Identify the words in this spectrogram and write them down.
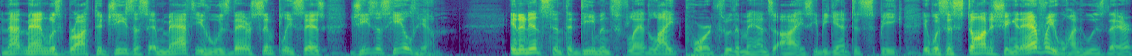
And that man was brought to Jesus, and Matthew, who was there, simply says, Jesus healed him. In an instant, the demons fled. Light poured through the man's eyes. He began to speak. It was astonishing, and everyone who was there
